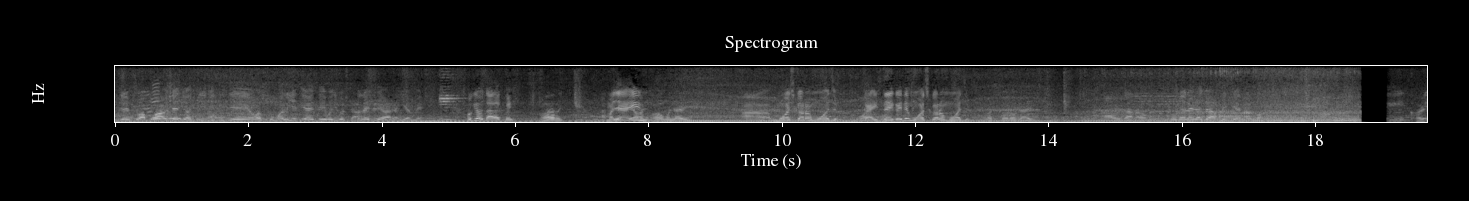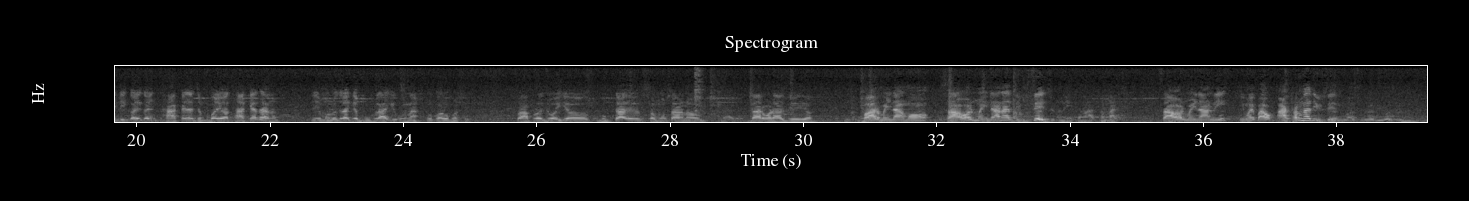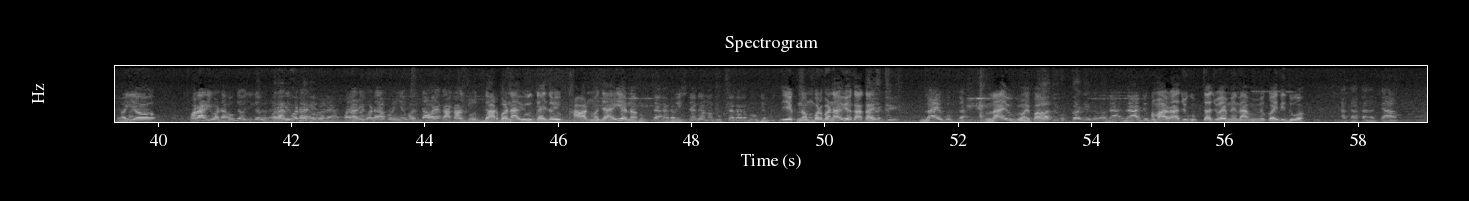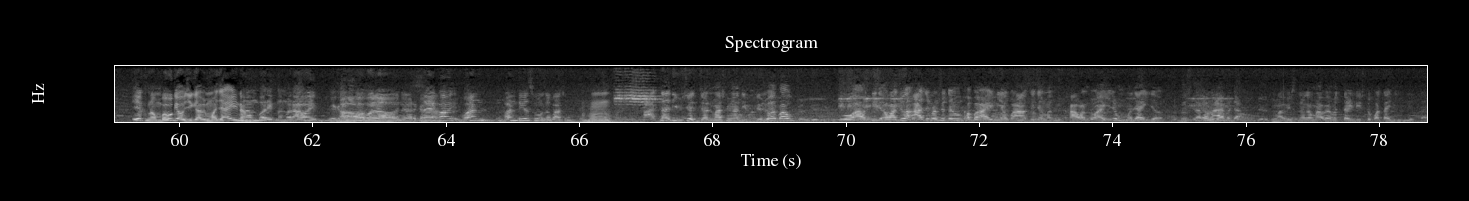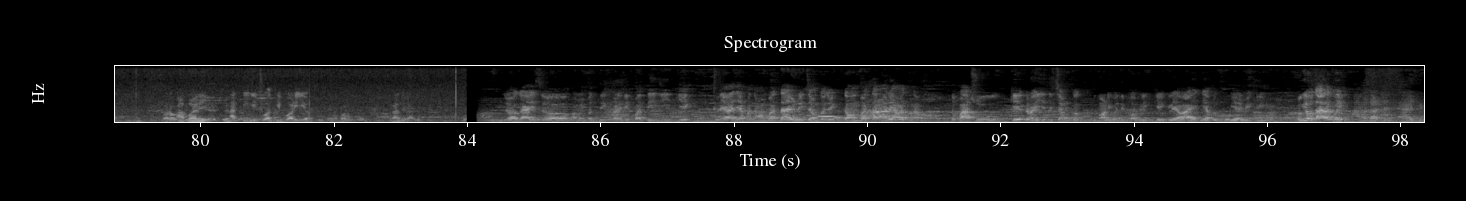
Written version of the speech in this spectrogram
જે શોપો આવશે જે હજી બીજી જે વસ્તુ મળી જતી હોય તે બધી વસ્તુ લઈ જ લેવાની અમે. શું કેવું તારકભાઈ હા ભાઈ. મજા આવી? હા મજા આવી. હા મોજ કરો મોજ. ગાઈડ નહીં કહી દે મોજ કરો મોજ. મોજ કરો ગાઈડ જોડે લઈ રહેજો આપણી ચેનલમાં ખરીદી કરી કરીને થાક્યા હતા જબ્બર એવા થાક્યા હતા ને તે મલોદરા કે ભૂખ લાગી નાસ્તો કરવો પડશે. તો આપણે જો અહીંયા ગુપ્તા સમોસાનો દાર વડા જોઈએ બાર મહિનામાં શ્રાવણ મહિનાના દિવસે જ. શ્રાવણ મહિનાની એમાં પાવ આઠમના દિવસે અહીંયા ફરાળી વડા શું કેવું છે ફરાળી વડા? ફરાળી વડા. આપણે અહીંયા બનતા હોય. કાકા જોરદાર બનાવ્યું કઈ તો ખાવાની મજા આવી ને? ગુપ્તા કાકા વિસનગરમાં ગુપ્તા કાકા બહુ ફેમસ એક નંબર બનાવ્યો કાકા લાઈવ ગુપ્તા. લાઈવ મારી પાસે રાજુ ગુપ્તા. અમારા રાજુ ગુપ્તા જો એમને નામ એમને કહી દીધું હો. આ કાકાના ત્યાં. એક નંબર કેવું છે કે મજા આવી ને? નંબર એક નંબર. આવો એક. નંબર સાહેબ, ને વન વન ડે શો છે પાછું. હમ. આજના દિવસે જન્માષ્ટમીના દિવસે જો પાવ તો આવતી હવે જો આજ વર્ષે તમને ખબર આવી નહીં પણ આવતી જન્માષ્ટમી ખાવાનું તો આવી જાય મજા આવી જાય વિષ્ણુ માયા બધા. મા- વિસનગરમાં અમે ત્રણ ડીશ તો પતાવી દીધી. બરોબર? આ ભરી. આ ત્રીજી ચોથી પડી રાધે રાધે. જો ગાઈઝ અમે બધી ખરીદી પતી ગઈ કેક લેવા જ્યાં પણ તમે બતાવ્યું નહીં ચમકો જો તમે બતાવવા રહ્યા હોત ને તો પાછું કેક રહી જતી. ચમકો ઘણી બધી પબ્લિક કેક લેવા આવી હતી આપણે ખોડિયાર બેકરીમાં શું કેવું તારકભાઈ? આવી હતી?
